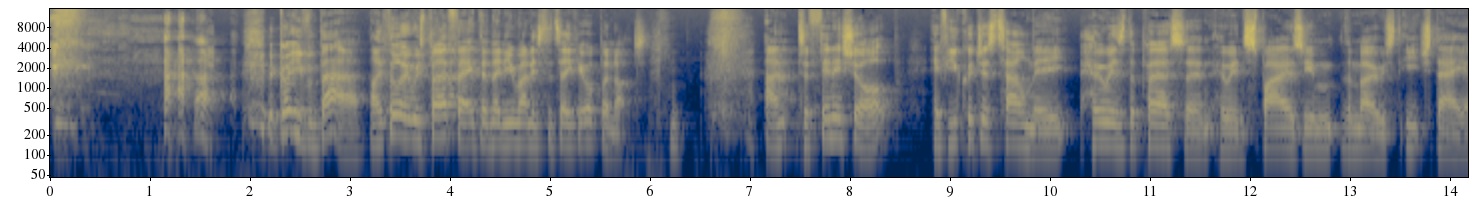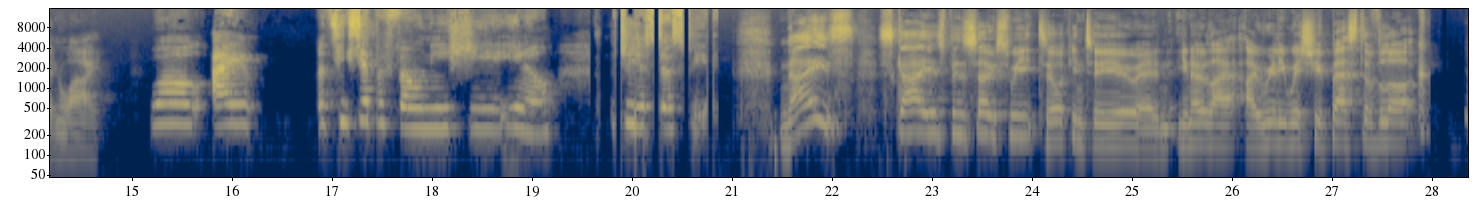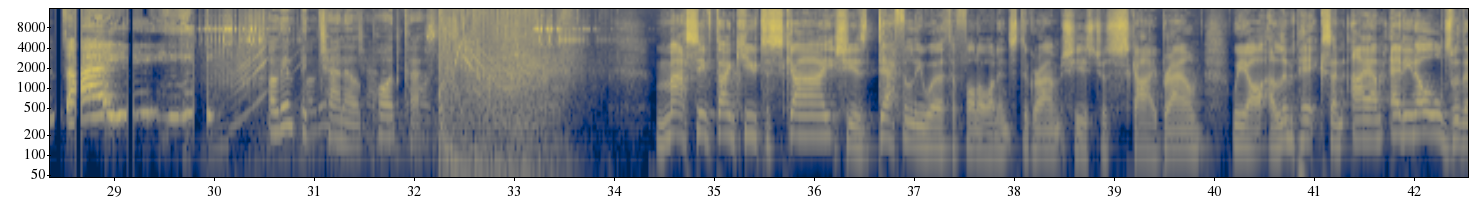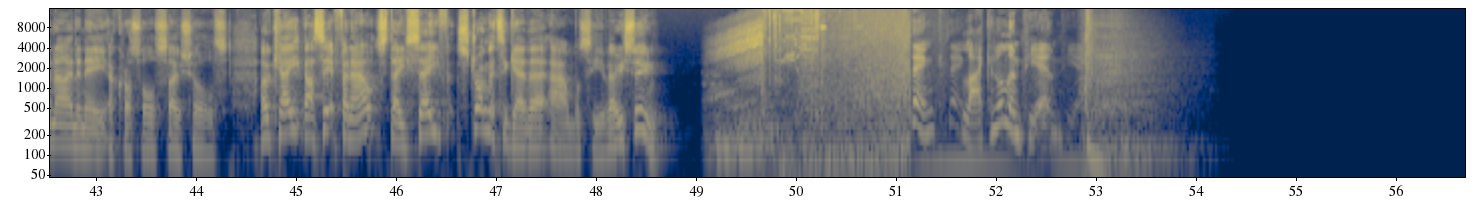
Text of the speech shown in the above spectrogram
it got even better. I thought it was perfect, and then you managed to take it up a notch. and to finish up, if you could just tell me who is the person who inspires you the most each day and why? Well, I, Leticia Bufoni, she, you know, she's just so sweet. Nice. Sky, it's been so sweet talking to you. And, you know, like, I really wish you best of luck. Bye. Olympic Channel podcast. Massive thank you to Sky. She is definitely worth a follow on Instagram. She is just Sky Brown. We are Olympics, and I am Eddie Knowles with an I and an E across all socials. Okay, that's it for now. Stay safe, stronger together, and we'll see you very soon. Think like an Olympian.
